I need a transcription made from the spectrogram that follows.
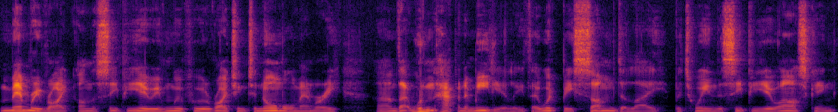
memory write on the CPU, even if we were writing to normal memory, um, that wouldn't happen immediately. There would be some delay between the CPU asking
